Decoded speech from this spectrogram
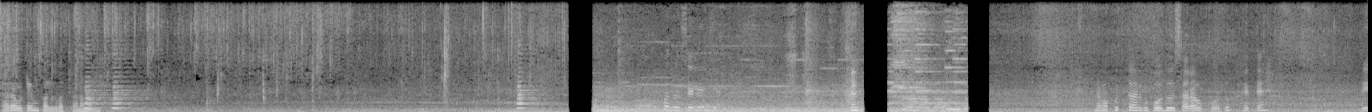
ಸರವು ಟೆಂಪಲ್ಗೆ ಬತ್ತ ನಮ್ಮ. ನಮ್ಮ ಕುತ್ತಾರ್ಗೆ ಹೋದು ಸರವ್ ಹೋದು, ಐತೆ. ಡಿ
